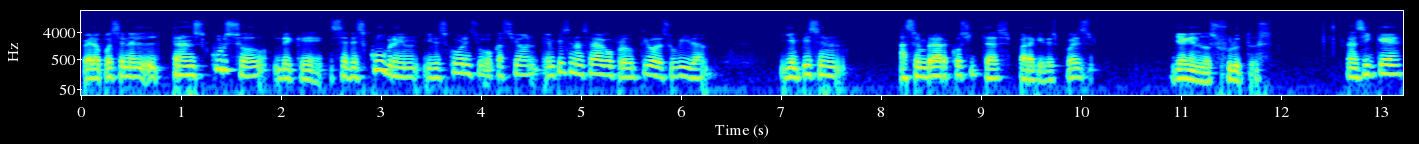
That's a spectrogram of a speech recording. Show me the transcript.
pero pues en el transcurso de que se descubren y descubren su vocación, empiezan a hacer algo productivo de su vida y empiecen a sembrar cositas para que después lleguen los frutos. Así que,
